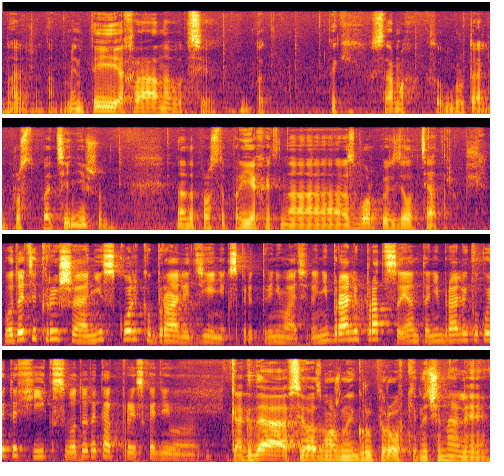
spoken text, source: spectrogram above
наверное, там, менты, охрана, вот все, ну, так, таких самых кто брутальных, просто подтяни, чтобы надо просто приехать на разборку и сделать театр. Вот эти крыши, они сколько брали денег с предпринимателя? Они брали процент, они брали какой-то фикс. Вот это как происходило? Когда всевозможные группировки начинали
